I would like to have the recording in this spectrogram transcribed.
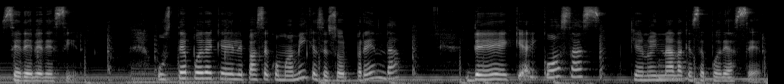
se debe decir. Usted puede que le pase como a mí, que se sorprenda de que hay cosas que no hay nada que se puede hacer.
